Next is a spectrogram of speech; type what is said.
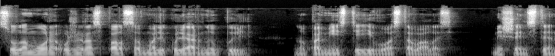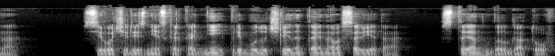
Суламора уже распался в молекулярную пыль, но поместье его оставалось. Мишень Стена. Всего через несколько дней прибудут члены тайного совета. Стэн был готов.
